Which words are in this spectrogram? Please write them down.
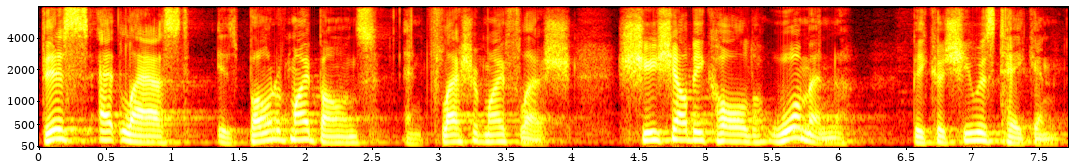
This at last is bone of my bones and flesh of my flesh. She shall be called woman because she was taken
